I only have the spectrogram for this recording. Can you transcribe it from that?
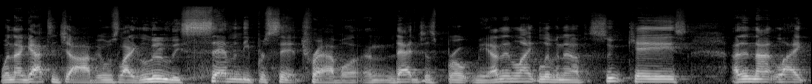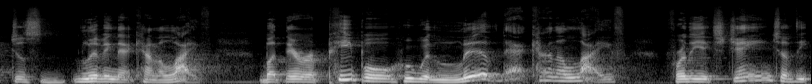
When I got the job, it was like literally 70% travel, and that just broke me. I didn't like living out of a suitcase. I did not like just living that kind of life. But there are people who would live that kind of life for the exchange of the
